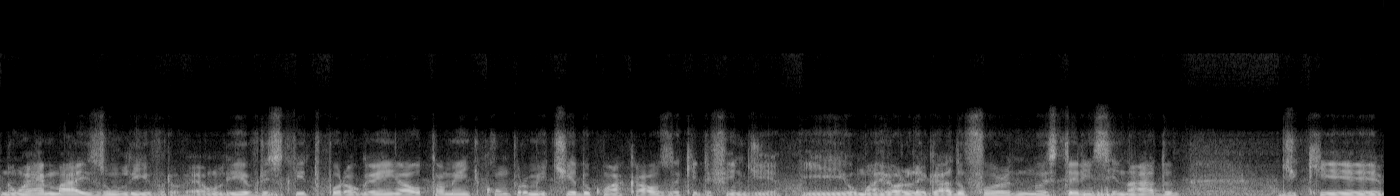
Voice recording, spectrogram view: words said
Não é mais um livro, é um livro escrito por alguém altamente comprometido com a causa que defendia. E o maior legado foi nos ter ensinado de que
